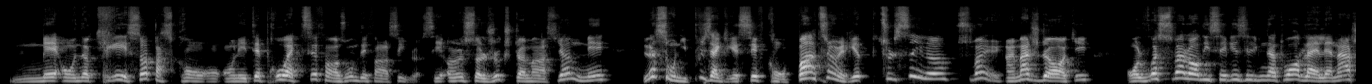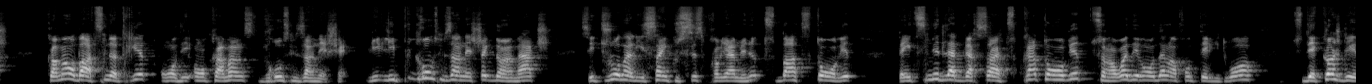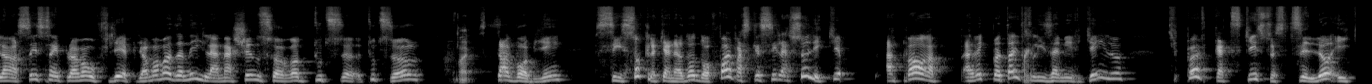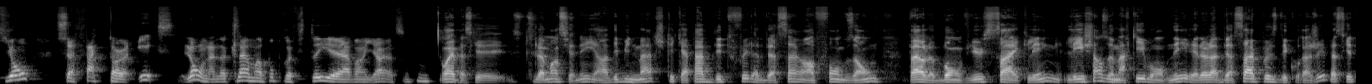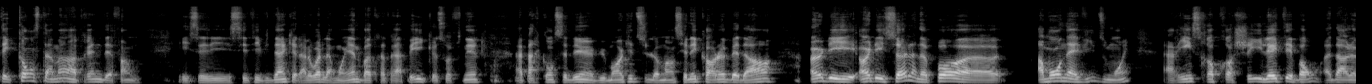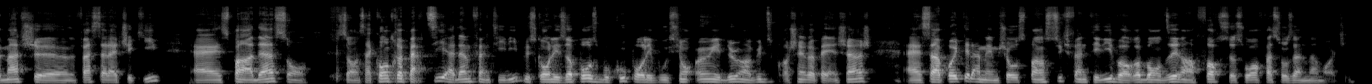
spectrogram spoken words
mais on a créé ça parce qu'on était proactif en zone défensive. C'est un seul jeu que je te mentionne, mais Là, si on est plus agressif, qu'on bâtit un rythme, tu le sais, là, souvent, un match de hockey, on le voit souvent lors des séries éliminatoires de la LNH, comment on bâtit notre rythme, on, on commence grosse mise en échec. Les, plus grosses mises en échec d'un match, c'est toujours dans les cinq ou six premières minutes. Tu bâtis ton rythme, tu intimides l'adversaire, tu prends ton rythme, tu envoies des rondelles en fond de territoire, tu décoches des lancers simplement au filet. Puis à un moment donné, la machine sera toute, toute seule. Ça va bien. C'est ça que le Canada doit faire parce que c'est la seule équipe à part avec peut-être les Américains, là, qui peuvent pratiquer ce style-là et qui ont ce facteur X. Là, on n'en a clairement pas profité euh, avant hier. Oui, parce que tu l'as mentionné, en début de match, tu es capable d'étouffer l'adversaire en fond de zone, faire le bon vieux cycling. Les chances de marquer vont venir et là, l'adversaire peut se décourager parce que tu es constamment en train de défendre. Et c'est évident que la loi de la moyenne va te rattraper et que ça va finir par concéder un but. Marqué, tu l'as mentionné, Carter Bedard, un des, un des seuls à ne pas. Euh, à mon avis du moins, à rien se reprocher. Il a été bon euh, dans le match euh, face à la Tchéquie. Euh, cependant, son, sa contrepartie, Adam Fantilli, puisqu'on les oppose beaucoup pour les positions 1 et 2 en vue du prochain repêchage, ça n'a pas été la même chose. Penses-tu que Fantilli va rebondir en force ce soir face aux Allemands, Marty?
